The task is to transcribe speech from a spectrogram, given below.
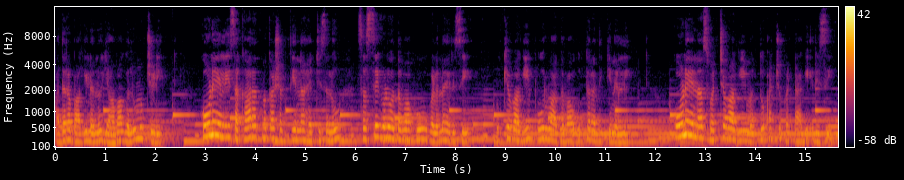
ಅದರ ಬಾಗಿಲನ್ನು ಯಾವಾಗಲೂ ಮುಚ್ಚಿಡಿ. ಕೋಣೆಯಲ್ಲಿ ಸಕಾರಾತ್ಮಕ ಶಕ್ತಿಯನ್ನು ಹೆಚ್ಚಿಸಲು ಸಸ್ಯಗಳು ಅಥವಾ ಹೂವುಗಳನ್ನು ಇರಿಸಿ, ಮುಖ್ಯವಾಗಿ ಪೂರ್ವ ಅಥವಾ ಉತ್ತರ ದಿಕ್ಕಿನಲ್ಲಿ. ಕೋಣೆಯನ್ನು ಸ್ವಚ್ಛವಾಗಿ ಮತ್ತು ಅಚ್ಚುಕಟ್ಟಾಗಿ ಇರಿಸಿ.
